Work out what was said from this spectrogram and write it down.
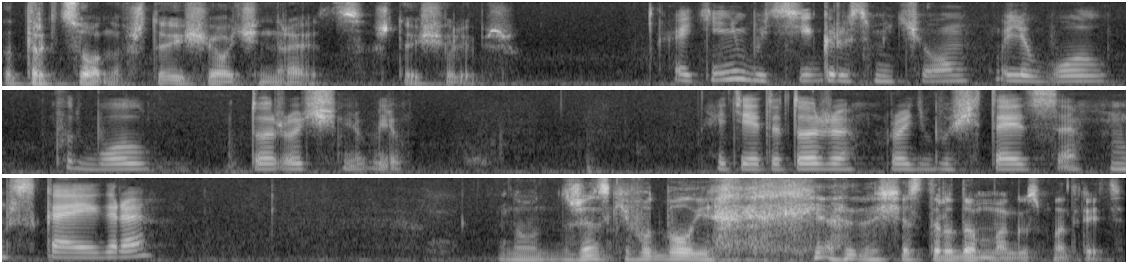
аттракционов, что еще очень нравится? Что еще любишь? Какие-нибудь игры с мячом, волейбол, футбол тоже очень люблю. Хотя это тоже вроде бы считается мужская игра. Ну, женский футбол я, я вообще с трудом могу смотреть.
